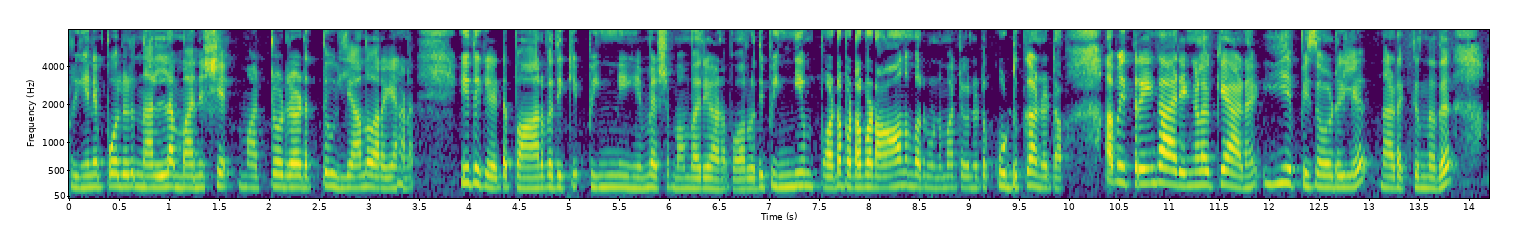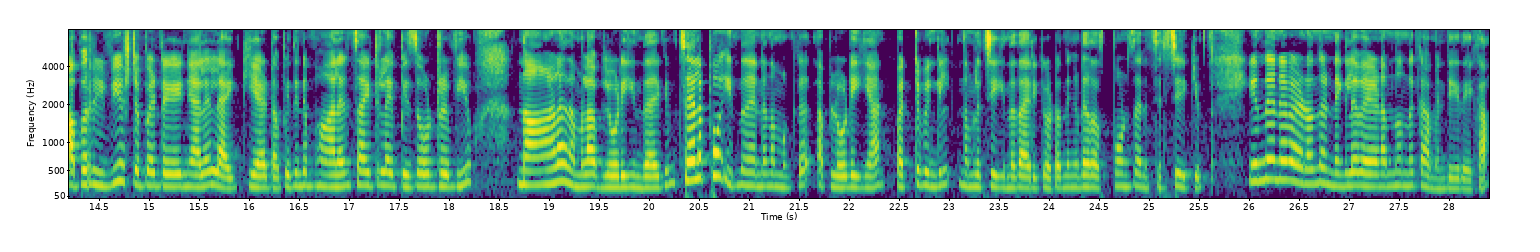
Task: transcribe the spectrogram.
പ്രിയനെ പോലൊരു നല്ല മനുഷ്യൻ മറ്റൊരിടത്തും ഇല്ല എന്ന് പറയാണ്. ഇത് കേട്ട് പാർവതിക്ക് പിന്നെയും വിഷമം വരികയാണ്. പാർവതി പിന്നെയും പട പട പടാന്ന് പറഞ്ഞുകൊണ്ട് മറ്റവനോട്ട് കൊടുക്കുകയാണ് കേട്ടോ അപ്പോൾ ഇത്രയും കാര്യങ്ങളൊക്കെയാണ് ഈ എപ്പിസോഡിൽ നടക്കുന്നത്. അപ്പോൾ റിവ്യൂ ഇഷ്ടപ്പെട്ട് കഴിഞ്ഞാൽ ലൈക്ക് ചെയ്യുക കേട്ടോ അപ്പോൾ ഇതിന്റെ ബാലൻസ് ആയിട്ടുള്ള എപ്പിസോഡ് റിവ്യൂ നാളെ നമ്മൾ അപ്ലോഡ് ചെയ്യുന്നതായിരിക്കും. ചിലപ്പോൾ ഇന്ന് തന്നെ നമുക്ക് അപ്ലോഡ് ചെയ്യാൻ പറ്റുമെങ്കിൽ നമ്മൾ ചെയ്യുന്നതായിരിക്കും കേട്ടോ നിങ്ങളുടെ റെസ്പോൺസ് അനുസരിച്ചിരിക്കും. ഇന്ന് തന്നെ വേണമെന്നുണ്ടെങ്കിൽ വേണം എന്നൊന്ന് കമന്റ് ചെയ്തേക്കാം.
